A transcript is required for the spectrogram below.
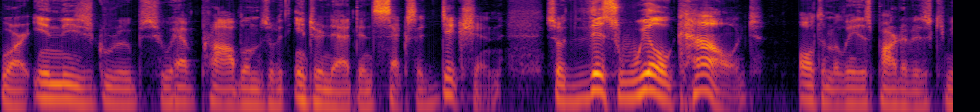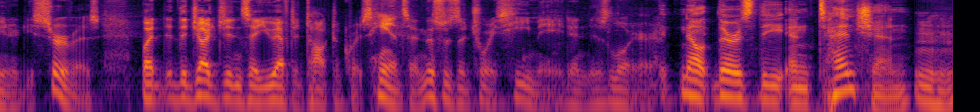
who are in these groups who have problems with internet and sex addiction. So this will count ultimately as part of his community service. But the judge didn't say you have to talk to Chris Hansen. This was a choice he made and his lawyer. No, there's the intention, mm-hmm.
